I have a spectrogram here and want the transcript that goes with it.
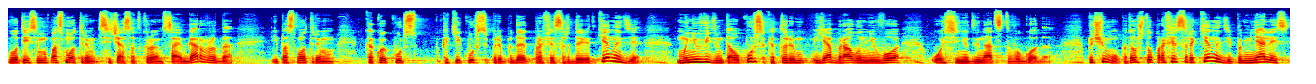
Вот если мы посмотрим, сейчас откроем сайт Гарварда и посмотрим, какой курс, какие курсы преподает профессор Дэвид Кеннеди, мы не увидим того курса, который я брал у него осенью 2012 года. Почему? Потому что у профессора Кеннеди поменялись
